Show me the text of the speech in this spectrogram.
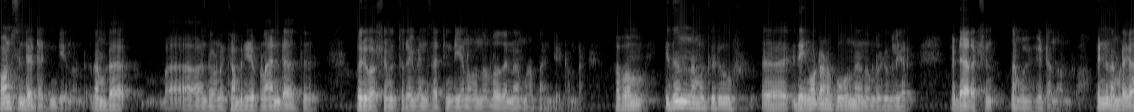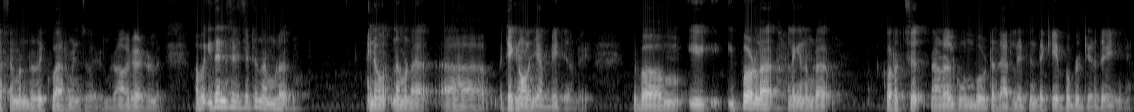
കോൺസ്റ്റന്റ് അറ്റൻഡ് ചെയ്യുന്നുണ്ട്. നമ്മുടെ എന്താണ് കമ്പനിയുടെ പ്ലാന്റെ അകത്ത് ഒരു വർഷം ഇത്ര ഇവന്റ്സ് അറ്റൻഡ് ചെയ്യണമെന്നുള്ളത് തന്നെ നമ്മൾ പ്ലാൻ ചെയ്തിട്ടുണ്ട്. അപ്പം ഇത് നമുക്കൊരു ഇതെങ്ങോട്ടാണ് പോകുന്നത് എന്നുള്ളൊരു ക്ലിയർ ഡയറക്ഷൻ നമുക്ക് കിട്ടുന്നുണ്ട്. പിന്നെ നമ്മുടെ കസ്റ്റമറിന്റെ റിക്വയർമെന്റ്സ് വരുമ്പോൾ അവരുമായിട്ടുള്ള അപ്പോൾ ഇതനുസരിച്ചിട്ട് നമ്മൾ ഇനോ നമ്മുടെ ടെക്നോളജി അപ്ഡേറ്റ് ചെയ്തുകൊണ്ടിരിക്കും ഇപ്പോൾ ഈ ഇപ്പോൾ ഉള്ള അല്ലെങ്കിൽ നമ്മുടെ കുറച്ച് നാളുകൾക്ക് മുമ്പ് വിട്ട സാറ്റലൈറ്റ്സിന്റെ കേപ്പബിലിറ്റി എടുത്തു കഴിഞ്ഞാൽ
